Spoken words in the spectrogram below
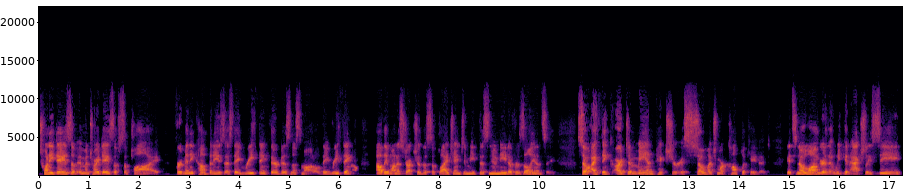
20 days of inventory days of supply for many companies as they rethink their business model. They rethink how they want to structure the supply chain to meet this new need of resiliency. So I think our demand picture is so much more complicated. It's no longer that we can actually see,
